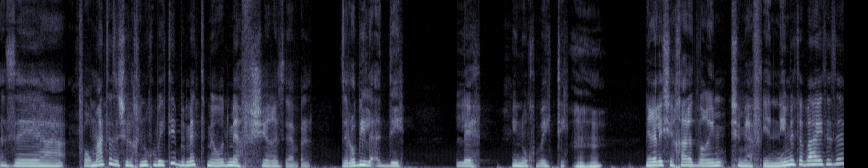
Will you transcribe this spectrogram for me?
אז uh, הפורמט הזה של החינוך ביתי באמת מאוד מאפשר את זה, אבל זה לא בלעדי לחינוך ביתי. מהמם. נראה לי שאחד הדברים שמאפיינים את הבית הזה,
